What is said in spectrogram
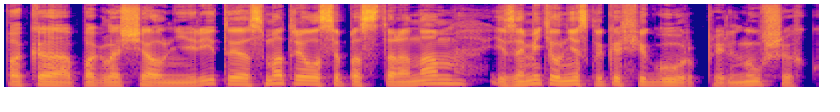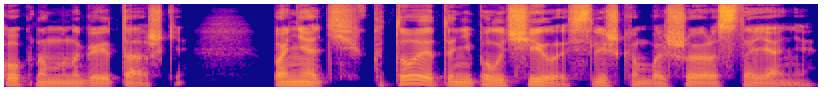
Пока поглощал нейриты, осматривался по сторонам и заметил несколько фигур, прильнувших к окнам многоэтажки. Понять, кто это, не получилось, слишком большое расстояние.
